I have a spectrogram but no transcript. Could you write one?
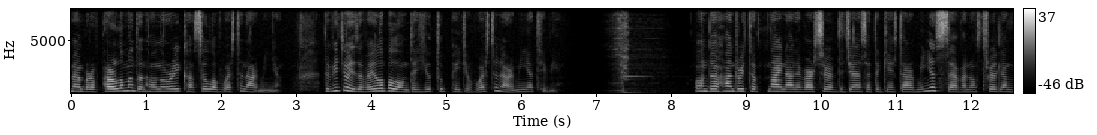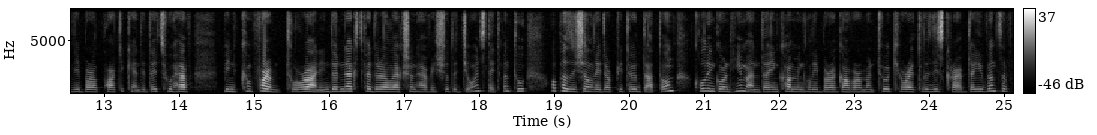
Member of Parliament and Honorary Council of Western Armenia. The video is available on the YouTube page of Western Armenia TV. On the 109th anniversary of the genocide against Armenia, seven Australian Liberal Party candidates who have been confirmed to run in the next federal election have issued a joint statement to opposition leader Peter Dutton, calling on him and the incoming Liberal government to accurately describe the events of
